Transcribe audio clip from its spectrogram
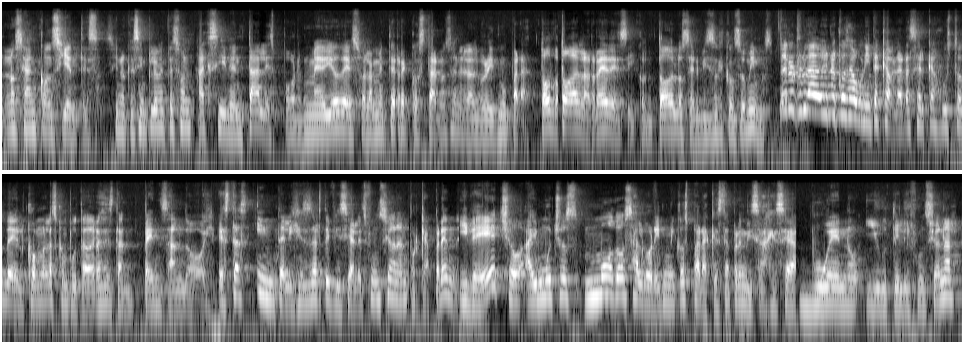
no sean conscientes, sino que simplemente son accidentales por medio de solamente recostarnos en el algoritmo para todo, todas las redes y con todos los servicios que consumimos. Del otro lado hay una cosa bonita que hablar acerca justo de cómo las computadoras están pensando hoy. Estas inteligencias artificiales funcionan porque aprenden y de hecho hay muchos modos algorítmicos para que este aprendizaje sea bueno y útil y funcional.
